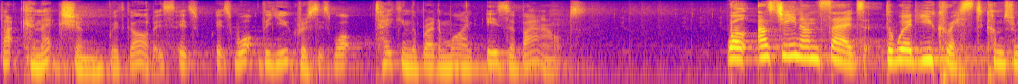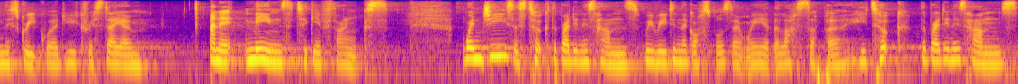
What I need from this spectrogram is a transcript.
that connection with God. It's, it's, it's what the Eucharist, it's what taking the bread and wine is about. Well, as Jean Ann said, the word Eucharist comes from this Greek word, Eucharisteo, and it means to give thanks. When Jesus took the bread in his hands, we read in the Gospels, don't we, at the Last Supper, he took the bread in his hands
